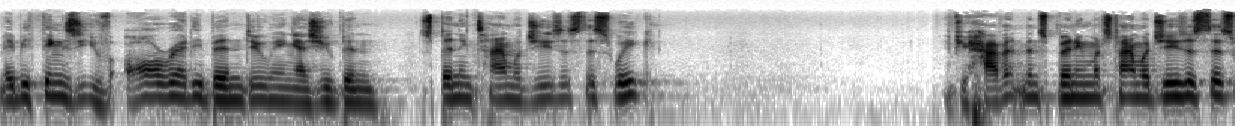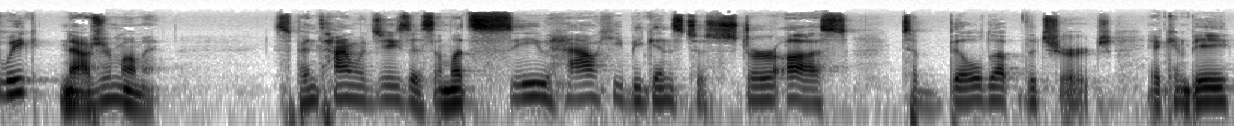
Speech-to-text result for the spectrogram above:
Maybe things that you've already been doing as you've been spending time with Jesus this week. If you haven't been spending much time with Jesus this week, now's your moment. Spend time with Jesus and let's see how he begins to stir us to build up the church. It can be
